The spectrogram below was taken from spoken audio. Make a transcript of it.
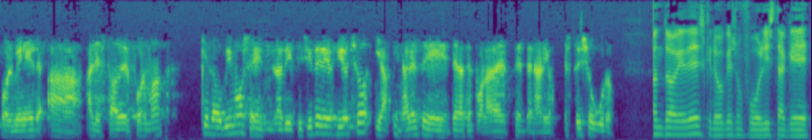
volver al estado de forma que lo vimos en la 17-18 y a finales de la temporada del centenario. Estoy seguro cuanto a Guedes, creo que es un futbolista que,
